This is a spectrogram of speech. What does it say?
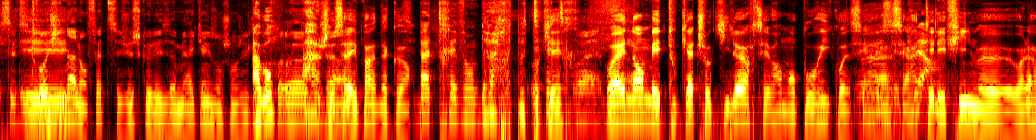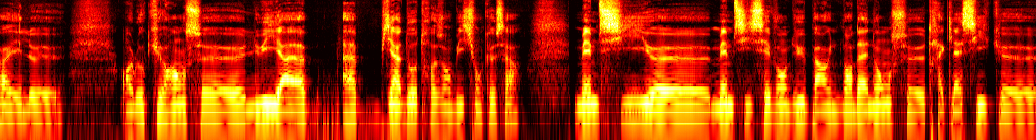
C'est le titre Et- original en fait, c'est juste que les Américains ils ont changé le Ah bon. Ouais, Ah, je pas- savais pas, d'accord. Pas très vendeur, Ok. peut-être. Ouais, non, mais To Catch a Killer, c'est vraiment pourri, quoi. C'est Ouais, un, un téléfilm, euh, voilà. Et le, en l'occurrence, euh, lui a, a bien d'autres ambitions que ça. Même si, euh, même si c'est vendu par une bande-annonce euh, très classique. euh,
